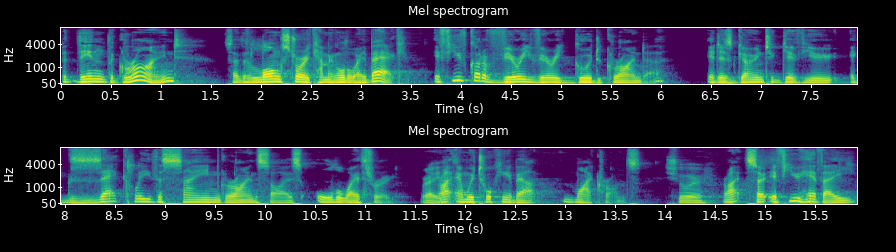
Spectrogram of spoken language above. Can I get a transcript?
But then the grind, so the long story coming all the way back, if you've got a very, very good grinder, it is going to give you exactly the same grind size all the way through. Right. Right. And we're talking about microns. Sure. Right. So if you have a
